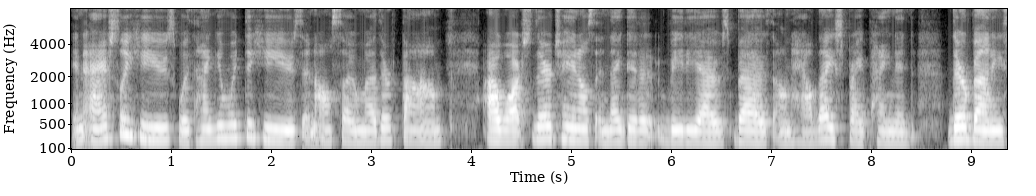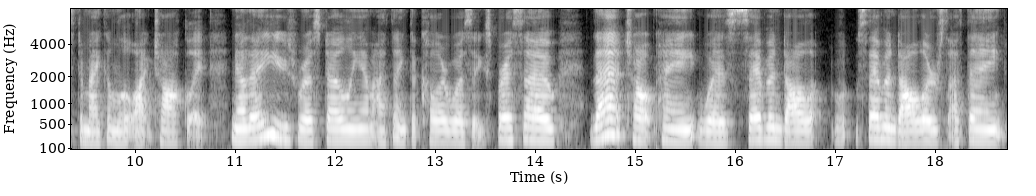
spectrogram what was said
And Ashley Hughes with Hanging with the Hughes, and also Mother Thyme I watched their channels and they did videos both on how they spray painted their bunnies to make them look like chocolate. Now they use Rust-Oleum. I think the color was Espresso. That chalk paint was seven dollars, seven dollars I think.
